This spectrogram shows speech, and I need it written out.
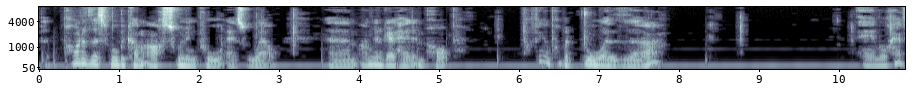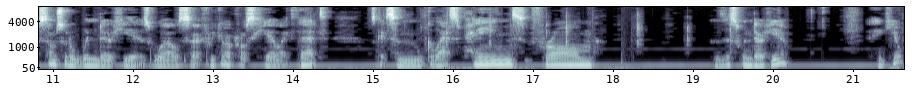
But part of this will become our swimming pool as well. Um, I'm going to go ahead and pop... I think I'll pop a door there and we'll have some sort of window here as well. So if we go across here like that, let's get some glass panes from this window here. Thank you.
